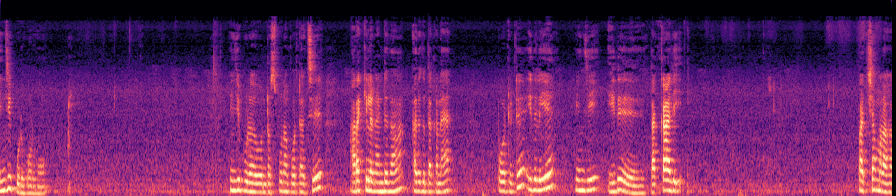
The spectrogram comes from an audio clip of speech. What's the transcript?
இஞ்சி பூடு போடுவோம். இஞ்சி பூடை ஒன்றரை ஸ்பூனை போட்டாச்சு. அரை கிலோ நண்டு தான் அதுக்கு தக்கன போட்டுட்டு இதுலேயே இஞ்சி இது தக்காளி பச்சை மிளகா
